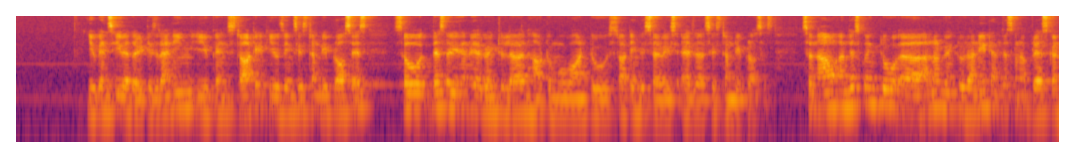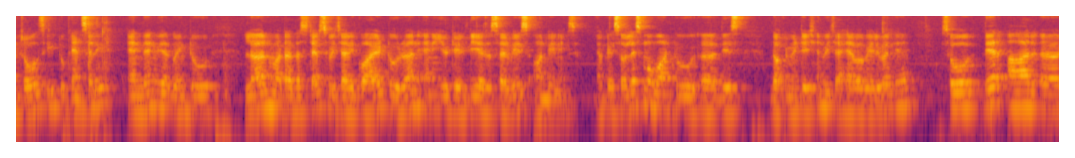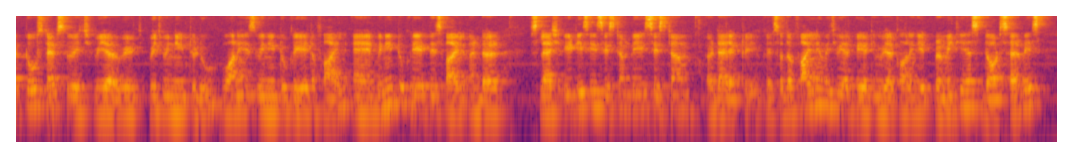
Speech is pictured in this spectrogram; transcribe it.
you can see whether it is running you can start it using systemd process. So that's the reason we are going to learn how to move on to starting the service as a systemd process. So now I'm just going to uh, I'm not going to run it I'm just going to press ctrl C to cancel it and then we are going to learn what are the steps which are required to run any utility as a service on Linux. Okay so let's move on to uh, this documentation which I have available here so there are uh, two steps which we are which, which we need to do. One is we need to create a file and we need to create this file under slash etc systemd system uh, directory. Okay, so the file name which we are creating we are calling it prometheus.service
